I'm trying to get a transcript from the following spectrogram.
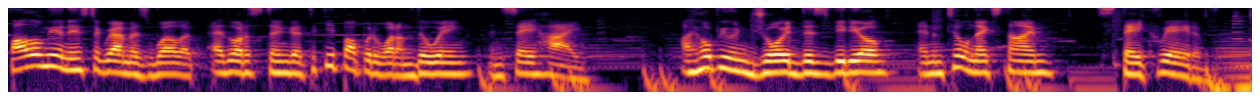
Follow me on Instagram as well at Eduard Stinga to keep up with what I'm doing and say hi. I hope you enjoyed this video and until next time, stay creative.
